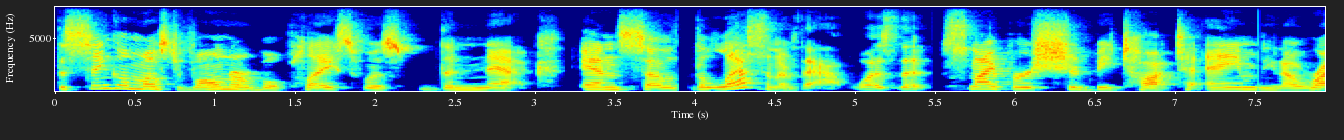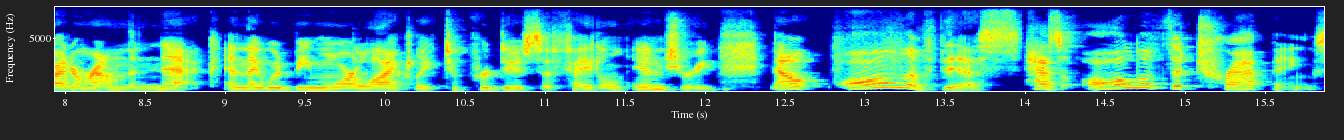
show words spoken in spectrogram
the single most vulnerable place was the neck. And so the lesson of that was that snipers should be taught to aim, you know, right around the neck, and they would be more likely to produce a fatal injury. Now, all of this has all of the trappings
